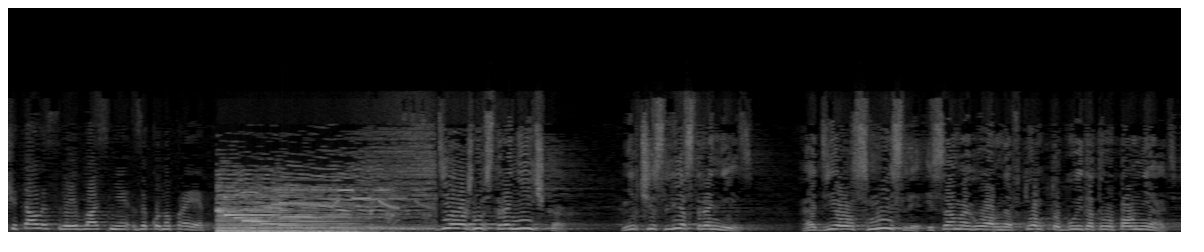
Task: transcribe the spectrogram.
читали свої власні законопроекти. Дело же не в страничках, не в числе страниц, а дело в смысле и самое главное в том, кто будет это выполнять.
